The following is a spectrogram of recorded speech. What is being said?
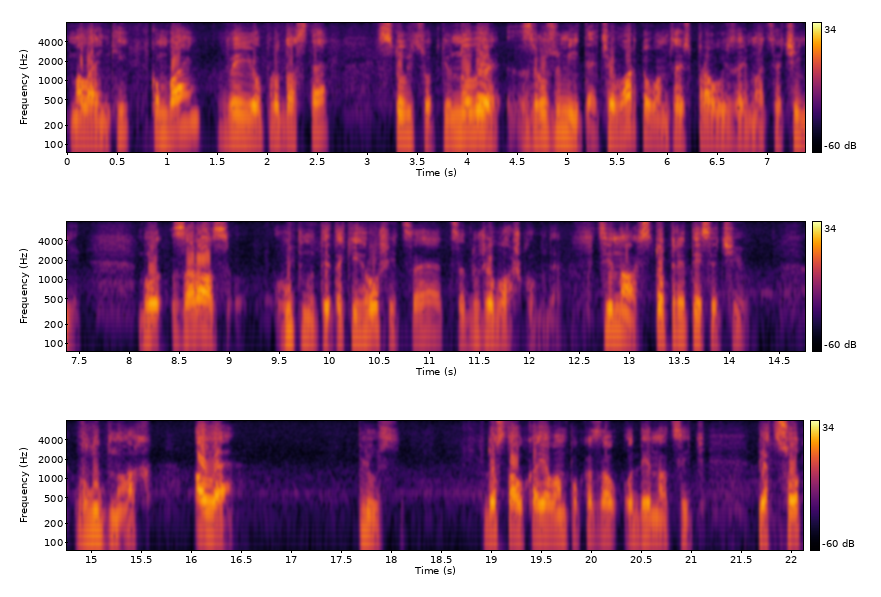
маленький комбайн, ви його продасте 100%. Но ви зрозумієте, чи варто вам цією справою займатися, чи ні. Бо зараз гупнути такі гроші це, це дуже важко буде. Ціна 103 тисячі в Лубнах, але плюс доставка я вам показав 11 500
